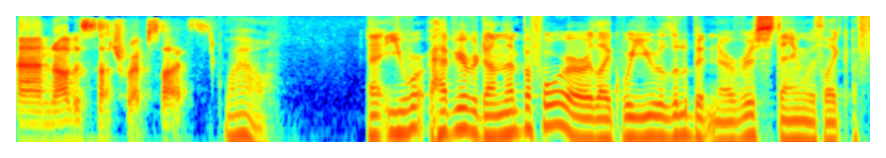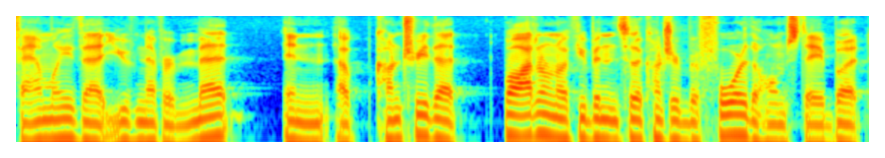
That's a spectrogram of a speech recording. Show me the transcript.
and other such websites. Wow. Uh, you were, have you ever done that before, or like were you a little bit nervous staying with like a family that you've never met in a country that? Well, I don't know if you've been to the country before the homestay, but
